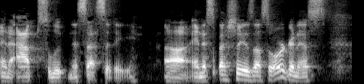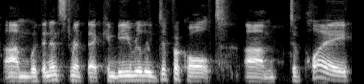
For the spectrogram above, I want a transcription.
an absolute necessity uh, and especially as us organists um, with an instrument that can be really difficult um, to play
